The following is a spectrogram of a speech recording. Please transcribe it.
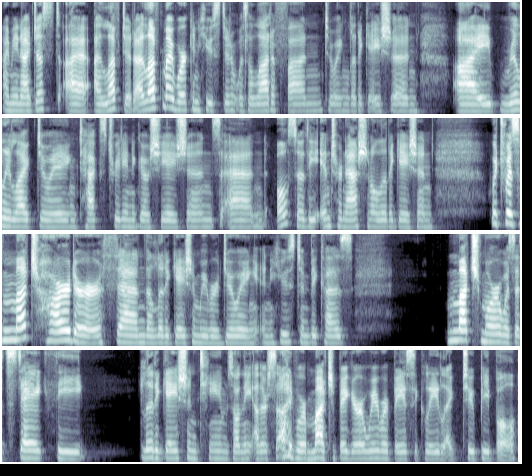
I mean, I just, I, I loved it. I loved my work in Houston. It was a lot of fun doing litigation. I really like doing tax treaty negotiations and also the international litigation which was much harder than the litigation we were doing in Houston because much more was at stake. The litigation teams on the other side were much bigger. We were basically like two people.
